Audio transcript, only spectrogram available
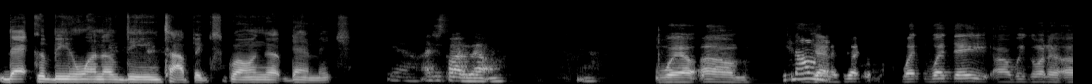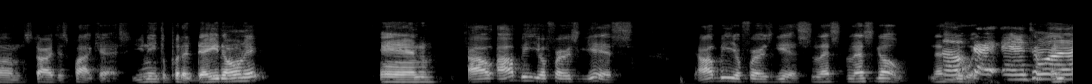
That could be one of the topics, growing up damage. Yeah, I just thought of that one. Well, um, you know, Janice, what, what what day are we going to um, start this podcast? You need to put a date on it, and I'll I'll be your first guest. I'll be your first guest. Let's let's go. Let's do it. Okay, Antoine, I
